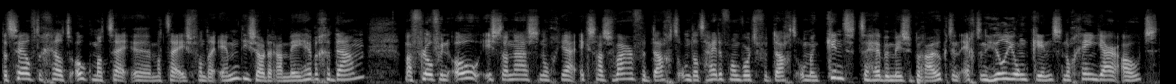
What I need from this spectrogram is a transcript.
Datzelfde geldt ook uh, Matthijs van der M. Die zou eraan mee hebben gedaan. Maar Flovin O is daarnaast nog ja, extra zwaar verdacht. Omdat hij ervan wordt verdacht om een kind te hebben misbruikt. Een echt een heel jong kind, nog geen jaar oud.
